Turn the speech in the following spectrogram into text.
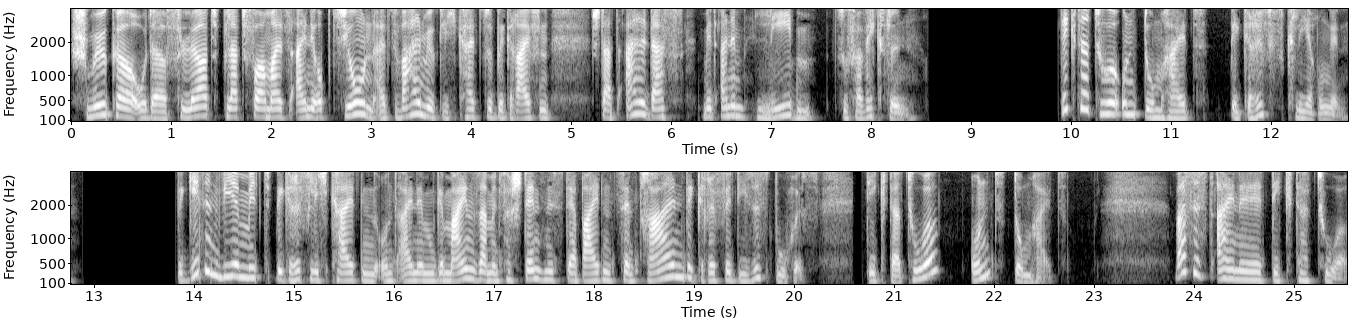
Schmöker- oder Flirt-Plattform als eine Option, als Wahlmöglichkeit zu begreifen, statt all das mit einem Leben zu verwechseln. Diktatur und Dummheit, Begriffsklärungen. Beginnen wir mit Begrifflichkeiten und einem gemeinsamen Verständnis der beiden zentralen Begriffe dieses Buches Diktatur und Dummheit. Was ist eine Diktatur?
